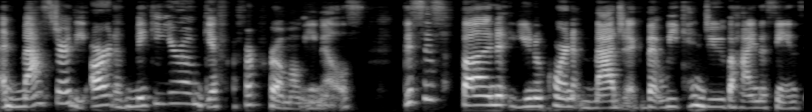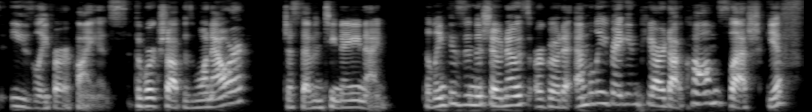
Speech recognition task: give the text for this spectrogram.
and master the art of making your own GIF for promo emails. This is fun unicorn magic that we can do behind the scenes easily for our clients. The workshop is one hour, just $17.99. The link is in the show notes or go to emilyreaganpr.com slash GIF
